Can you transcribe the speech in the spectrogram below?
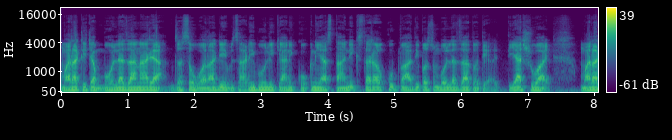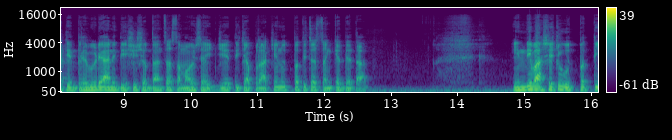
मराठीच्या बोलल्या जाणाऱ्या जसं वराडी झाडीबोली आणि कोकणी या स्थानिक स्तरावर खूप आधीपासून बोलल्या जात होत्या याशिवाय मराठी द्रविडे आणि देशी शब्दांचा समावेश आहे जे तिच्या प्राचीन उत्पत्तीचा संकेत देतात. हिंदी भाषेची उत्पत्ती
